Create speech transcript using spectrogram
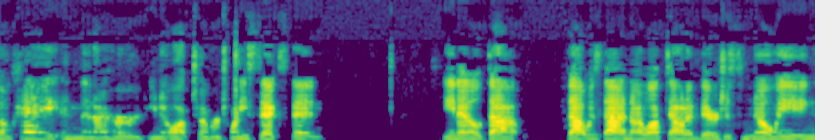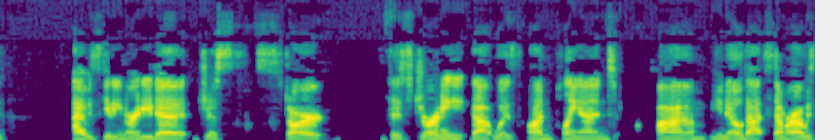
okay. And then I heard, you know, October 26th and you know, that that was that and I walked out of there just knowing I was getting ready to just start this journey that was unplanned. Um, you know, that summer I was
